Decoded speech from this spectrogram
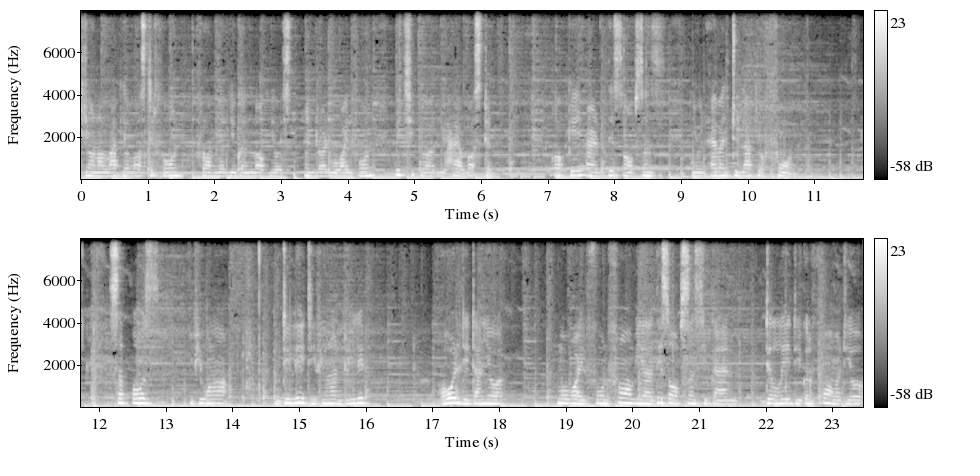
Do you wanna lock your lusted phone from here you can lock your android mobile phone which you have lost it. Okay at this options you will able to lock your phone. Suppose if you wanna delete if you wanna delete whole data on your mobile phone from here these options you can delete you can format your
